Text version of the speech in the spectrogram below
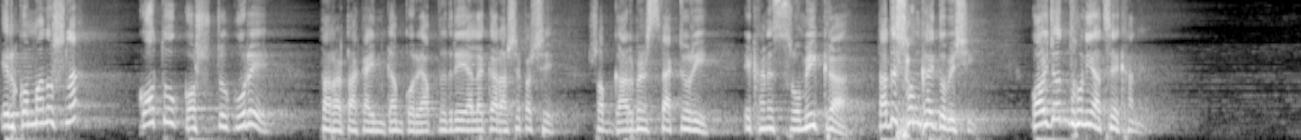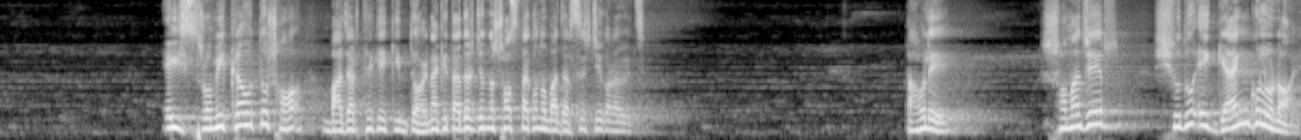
এরকম মানুষ না? কত কষ্ট করে তারা টাকা ইনকাম করে। আপনাদের এই এলাকার আশেপাশে সব গার্মেন্টস ফ্যাক্টরি এখানে শ্রমিকরা, তাদের সংখ্যাই তো বেশি। কয়জন ধনী আছে এখানে? এই শ্রমিকরাও তো বাজার থেকে কিনতে হয়, নাকি তাদের জন্য সস্তা কোনো বাজার সৃষ্টি করা হয়েছে? তাহলে, সমাজের শুধু এই গ্যাংগুলো নয়,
